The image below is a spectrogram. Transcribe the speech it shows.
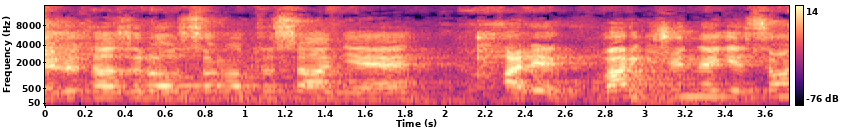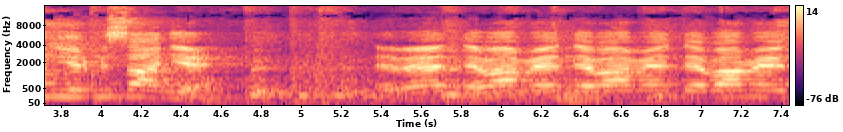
Mevlüt hazır olsun 30 saniye. Ali var gücünle gir son 20 saniye. Evet devam et devam et devam et.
